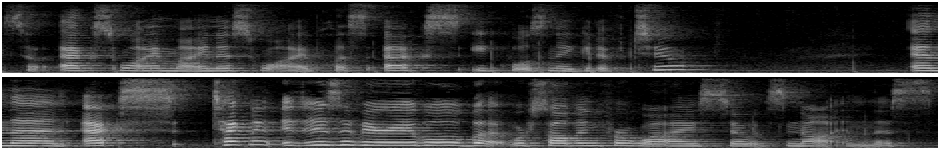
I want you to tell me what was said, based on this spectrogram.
So xy minus y plus x equals negative 2. And then x, technically it is a variable, but we're solving for y, so it's not in this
